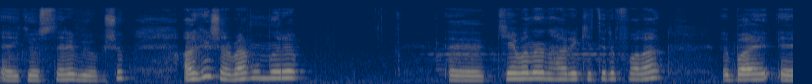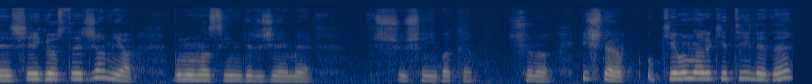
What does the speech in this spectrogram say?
Ee, gösteremiyormuşum. Arkadaşlar ben bunları e, Kevin'in hareketini falan e, bay- e, şey göstereceğim ya. Bunu nasıl indireceğimi. Şu şeyi bakın. Şunu. İşte Kevin hareketiyle de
